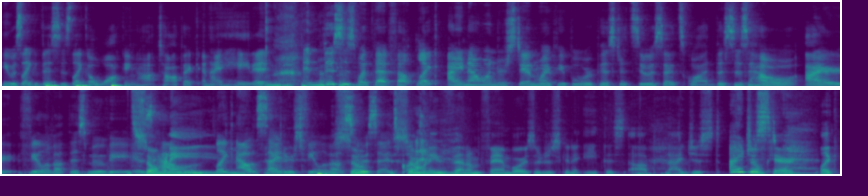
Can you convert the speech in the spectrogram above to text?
he was like this is like a walking hot topic and i hate it. And this is what that felt like. I now understand why people were pissed at suicide squad. This is how i feel about this movie is So how, many- like outsiders feel about so suicide Squad. so many Venom fanboys are just gonna eat this up, and I just I just- don't care. Like,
